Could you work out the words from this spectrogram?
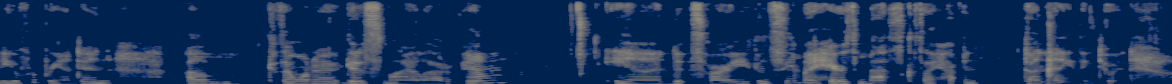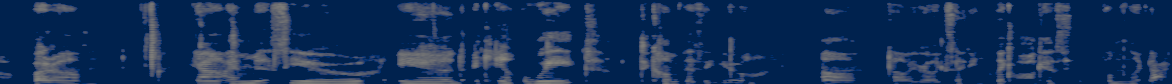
video for Brandyn because um, I want to get a smile out of him. And sorry, you can see my hair is a mess because I haven't done anything to it. But um, yeah, I miss you and I can't wait to come visit you. Um, that'll be really exciting, like August, something like that.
